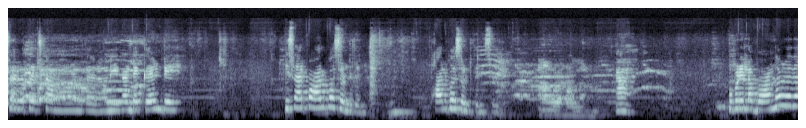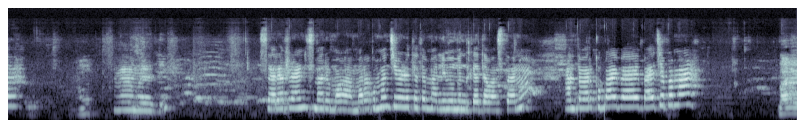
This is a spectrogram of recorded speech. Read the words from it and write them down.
సరే తెచ్చుకోమ్మా వండుతాను. నీకంటే ఎక్కువ ఏంటి? ఈసారి పాలు పోసి ఉంటుంది పాలు పోసి ఈసారి. ఆవిడ ఆ. ఇప్పుడు ఇలా బాగుందా లేదా? ఆ, మరి అది సరే ఫ్రెండ్స్ మరి మరొక మంచి వీడియోతో మళ్ళీ మీ ముందుకైతే వస్తాను. అంతవరకు బాయ్ బాయ్. బాయ్ చెప్పమ్మా. బాయ్.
